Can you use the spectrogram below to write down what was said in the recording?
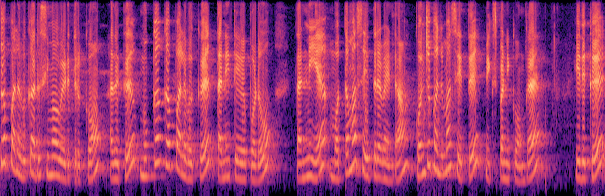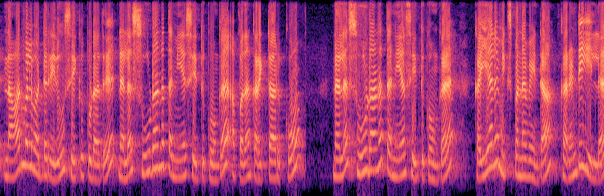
கப் அளவுக்கு அரிசி மாவு எடுத்திருக்கோம். அதுக்கு முக்கால் கப் அளவுக்கு தண்ணி தேவைப்படும். தண்ணியை மொத்தமாக சேர்த்துட வேண்டாம். கொஞ்சம் கொஞ்சமாக சேர்த்து மிக்ஸ் பண்ணிக்கோங்க. இதுக்கு நார்மல் வாட்டர் எதுவும் சேர்க்கக்கூடாது. நல்லா சூடான தண்ணியை சேர்த்துக்கோங்க. அப்போ தான் கரெக்டாக இருக்கும். நல்லா சூடான தண்ணியாக சேர்த்துக்கோங்க. கையால் மிக்ஸ் பண்ண வேண்டாம். கரண்டி இல்லை.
